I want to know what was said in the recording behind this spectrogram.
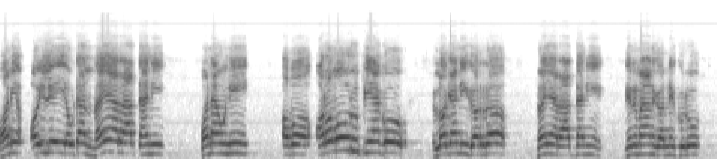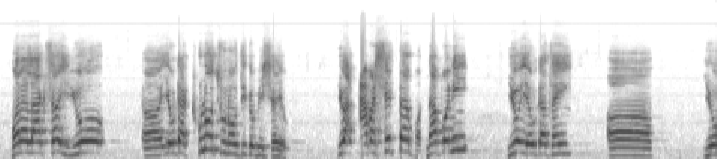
भने अहिले एउटा नयाँ राजधानी बनाउने अब अरबौँ रुपियाँको लगानी गरेर नयाँ राजधानी निर्माण गर्ने कुरो। मलाई लाग्छ यो एउटा ठुलो चुनौतीको विषय हो। यो आवश्यकता भन्दा पनि यो एउटा चाहिँ यो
